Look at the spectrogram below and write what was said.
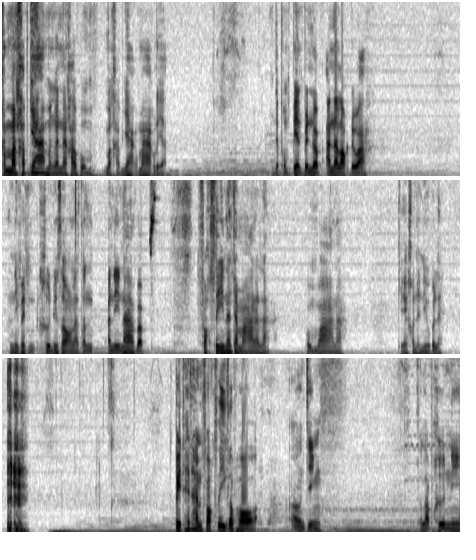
คำบังคับยากเหมือนกันนะครับผมบังคับยากมากเลยอะเดี๋ยวผมเปลี่ยนเป็นแบบอนาล็อกดีกว่า อันนี้เป็นคืนที่สองแล้ว ตอน อันนี้น่าแบบฟ็อกซี่น่าจะมาแล้วล่ะ ผมว่านะโอเคคอนติเนียไปเลย ปิดให้ทันฟ็อกซี่ก็พอ เอาจริงสำหรับคืนนี้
